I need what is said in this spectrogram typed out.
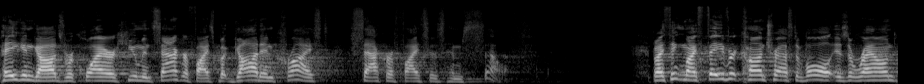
Pagan gods require human sacrifice, but God in Christ sacrifices himself. But I think my favorite contrast of all is around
